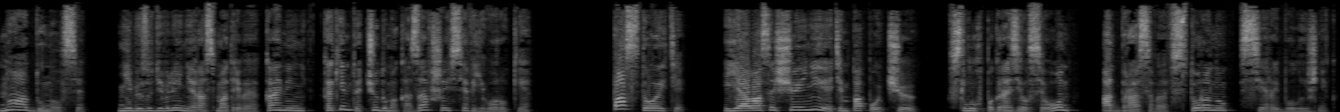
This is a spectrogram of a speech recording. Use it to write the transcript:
но одумался, не без удивления рассматривая камень, каким-то чудом оказавшийся в его руке. «Постойте, я вас еще и не этим попотчую», — вслух погрозился он, отбрасывая в сторону серый булыжник.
